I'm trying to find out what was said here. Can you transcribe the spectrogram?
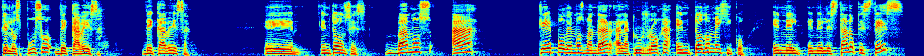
que los puso de cabeza, de cabeza. Eh, entonces, vamos a qué podemos mandar a la Cruz Roja en todo México, en el, en el estado que estés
